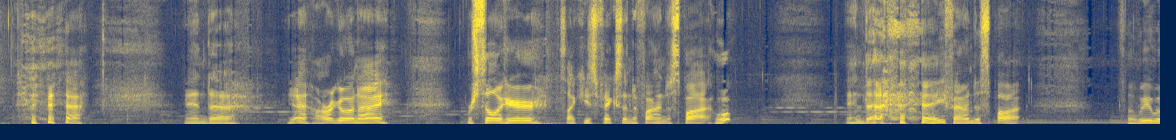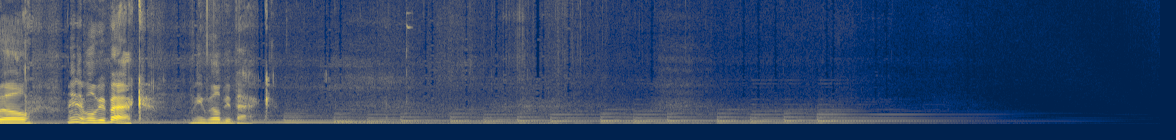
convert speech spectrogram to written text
and uh, yeah, Argo and I, we're still here. It's like he's fixing to find a spot. Whoop. And uh, he found a spot. So we will, yeah, we'll be back. We will be back.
